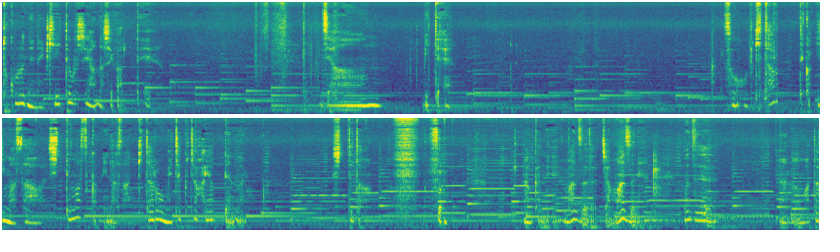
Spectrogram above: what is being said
ところでね聞いてほしい話があって。じゃーん。見て。そう鬼太郎。てか今さ知ってますか？皆さん。鬼太郎めちゃくちゃ流行ってんのよ。知ってた？そう。なんかねまずじゃあまずね。まずあのまた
